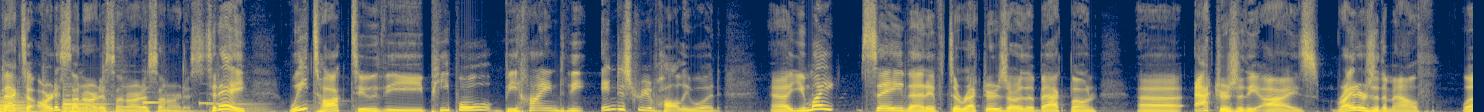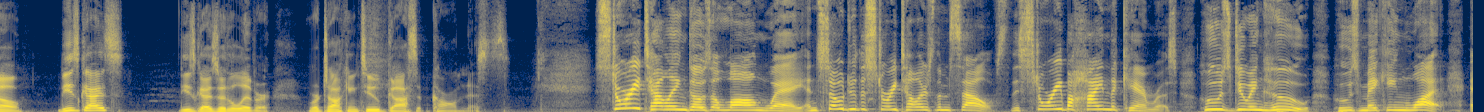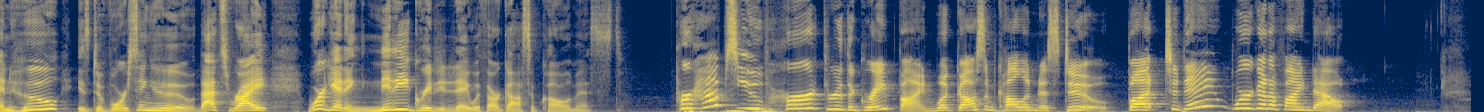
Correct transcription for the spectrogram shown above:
Welcome back to Artists on Artists on Artists on Artists. Today, we talk to the people behind the industry of Hollywood. Uh, you might say that if directors are the backbone, uh, actors are the eyes, writers are the mouth. Well, these guys, these guys are the liver. We're talking to gossip columnists. Storytelling goes a long way, and so do the storytellers themselves. The story behind the cameras who's doing who, who's making what, and who is divorcing who. That's right, we're getting nitty gritty today with our gossip columnist. Perhaps you've heard through the grapevine what gossip columnists do, but today we're gonna find out.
